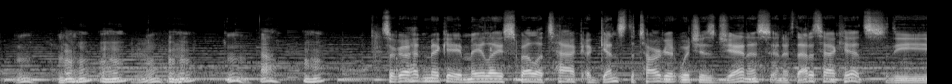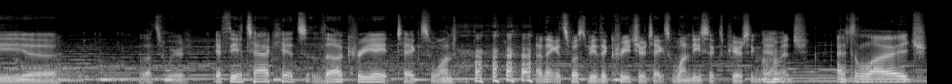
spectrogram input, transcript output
Mm, mhm, Mm-hmm. Mm-hmm. mhm, mm. Oh. Mm-hmm. So go ahead and make a melee spell attack against the target, which is Janice, and if that attack hits, the uh, well, that's weird. If the attack hits, the create takes one. I think it's supposed to be the creature takes one d6 piercing damage. And it's large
